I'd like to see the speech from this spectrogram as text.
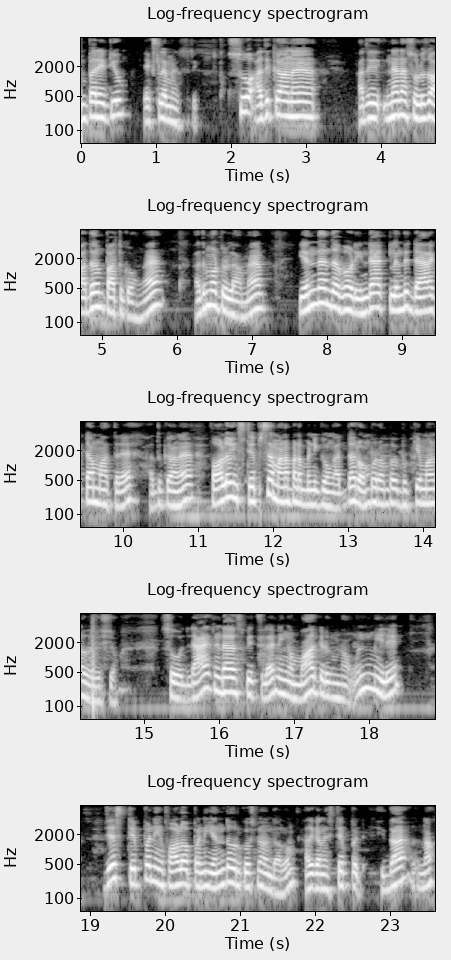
imperative exclamatory so அதுக்கான அது என்னென்ன சொல்லுதோ அதை பார்த்துக்கோங்க. அது மட்டும் இல்லாமல் எந்தெந்த வேர்டு இன்டேரக்ட்லேருந்து டேரெக்டாக மாற்றுற அதுக்கான ஃபாலோயிங் ஸ்டெப்ஸை மனப்படம் பண்ணிக்கோங்க. அதுதான் ரொம்ப ரொம்ப முக்கியமான ஒரு விஷயம். ஸோ டேரக்ட் இன்டேரக்ட் ஸ்பீச்சில் நீங்கள் மார்க் எடுக்கணும்னா உண்மையிலே ஜஸ்ட் ஸ்டெப்பை நீங்கள் ஃபாலோ பண்ணி எந்த ஒரு கொஸ்டினாக இருந்தாலும் அதுக்கான ஸ்டெப் இதுதான்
